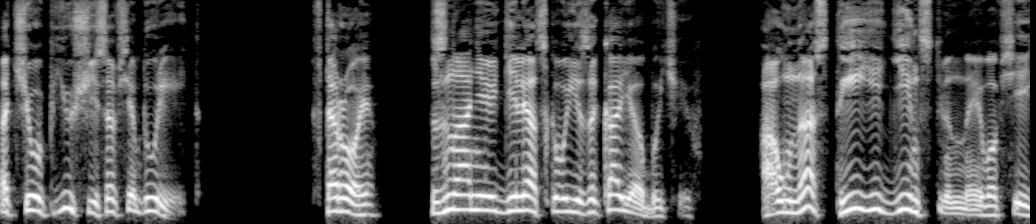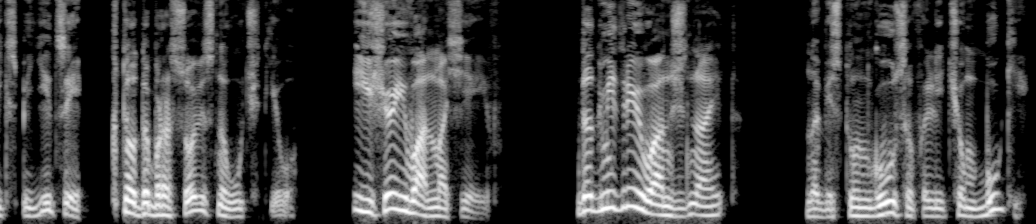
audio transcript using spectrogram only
отчего пьющий совсем дуреет. Второе. Знание геляцкого языка и обычаев. А у нас ты единственная во всей экспедиции, кто добросовестно учит его. И еще Иван Масеев. Да Дмитрий Иванович знает. Но без тунгусов или чомбуки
